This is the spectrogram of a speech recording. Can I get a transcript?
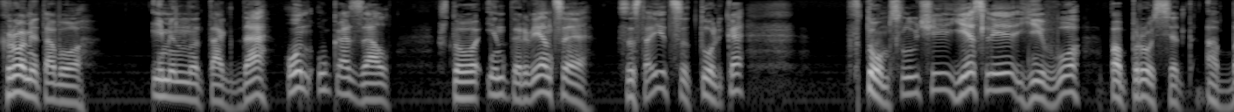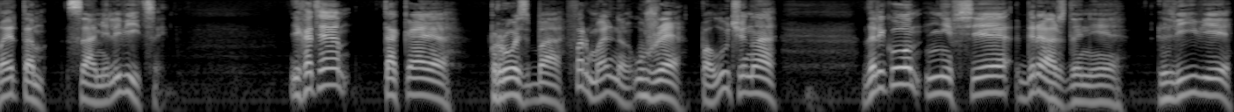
Кроме того, именно тогда он указал, что интервенция состоится только в том случае, если его попросят об этом сами ливийцы. И хотя такая просьба формально уже получена, далеко не все граждане Ливии,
